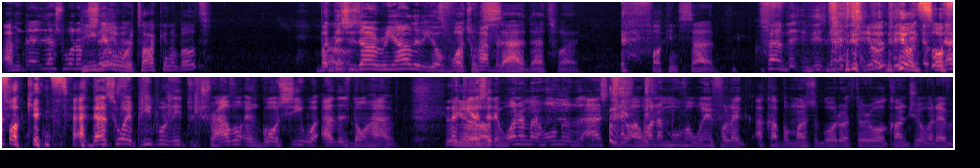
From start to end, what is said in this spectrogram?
I'm, tha- that's what I'm Do you saying. hear what we're talking about? but this is our reality of what's happening. sad. That's why. fucking sad. Fam, these guys, yo, Yo, they- so that's, fucking sad. That's why people need to travel and go see what others don't have. Like Yeah. yesterday, one of my homies was asking, "Yo, I want to move away for like a couple months to go to a third world country or whatever."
